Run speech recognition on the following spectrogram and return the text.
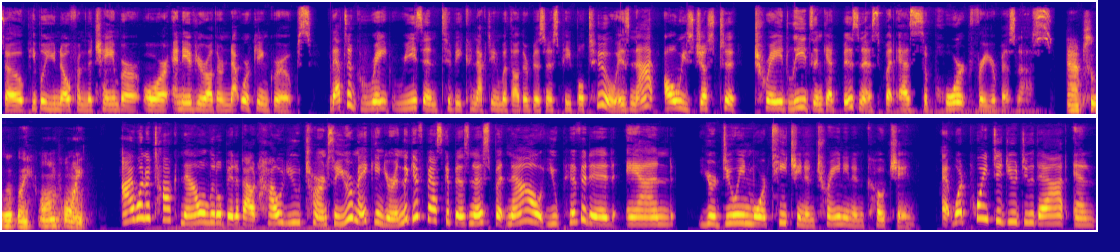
So people you know from the chamber or any of your other networking groups that's a great reason to be connecting with other business people too, is not always just to trade leads and get business, but as support for your business. Absolutely. On point. I want to talk now a little bit about how you turned. So you're making, you're in the gift basket business, but now you pivoted and you're doing more teaching and training and coaching. At what point did you do that and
